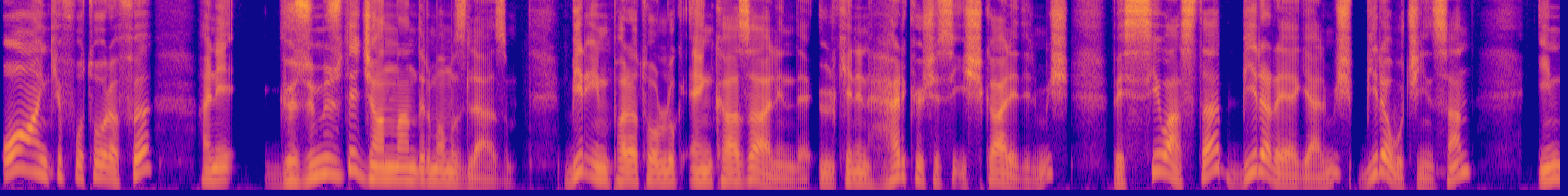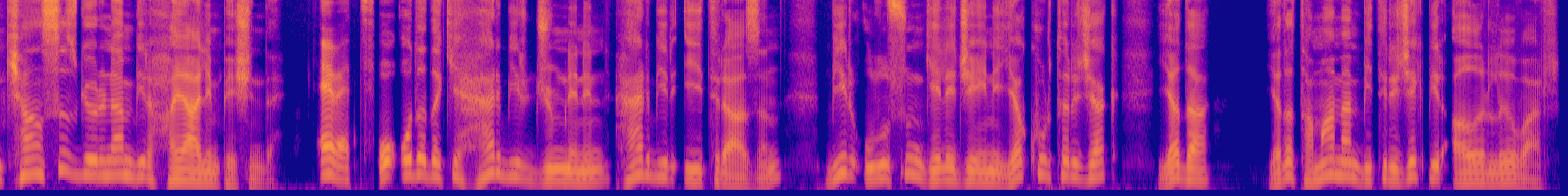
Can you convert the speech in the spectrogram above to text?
o anki fotoğrafı hani gözümüzde canlandırmamız lazım. Bir imparatorluk enkazı halinde ülkenin her köşesi işgal edilmiş ve Sivas'ta bir araya gelmiş bir avuç insan imkansız görünen bir hayalin peşinde. Evet, O odadaki her bir cümlenin, her bir itirazın bir ulusun geleceğini ya kurtaracak ya da ya da tamamen bitirecek bir ağırlığı var.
